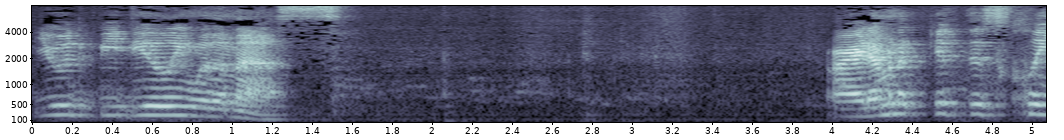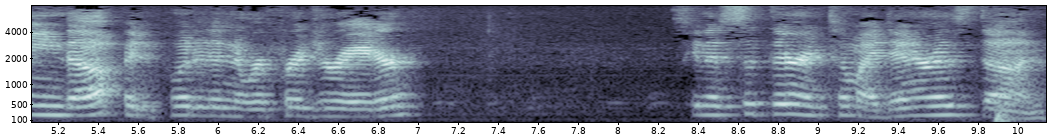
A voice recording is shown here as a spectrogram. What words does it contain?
you would be dealing with a mess. Alright, I'm going to get this cleaned up and put it in the refrigerator. It's to sit there until my dinner is done.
